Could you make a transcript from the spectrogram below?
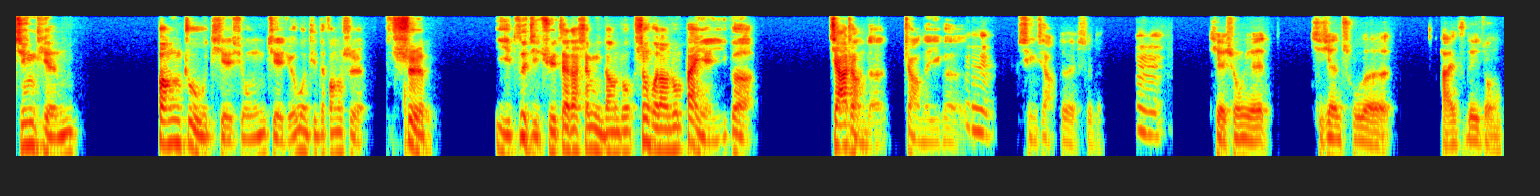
金田帮助铁雄解决问题的方式，是以自己去在他生命当中、生活当中扮演一个家长的这样的一个嗯形象。对，是的，嗯铁雄也体现出了孩子的一种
